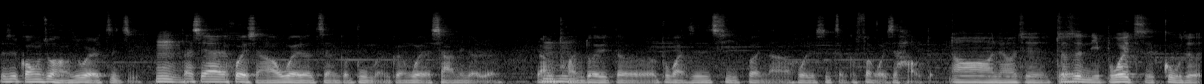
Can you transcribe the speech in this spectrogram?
就是工作好像是为了自己，嗯，但现在会想要为了整个部门跟为了下面的人，让团队的不管是气氛啊，或者是整个氛围是好的。哦，了解，就是你不会只顾着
